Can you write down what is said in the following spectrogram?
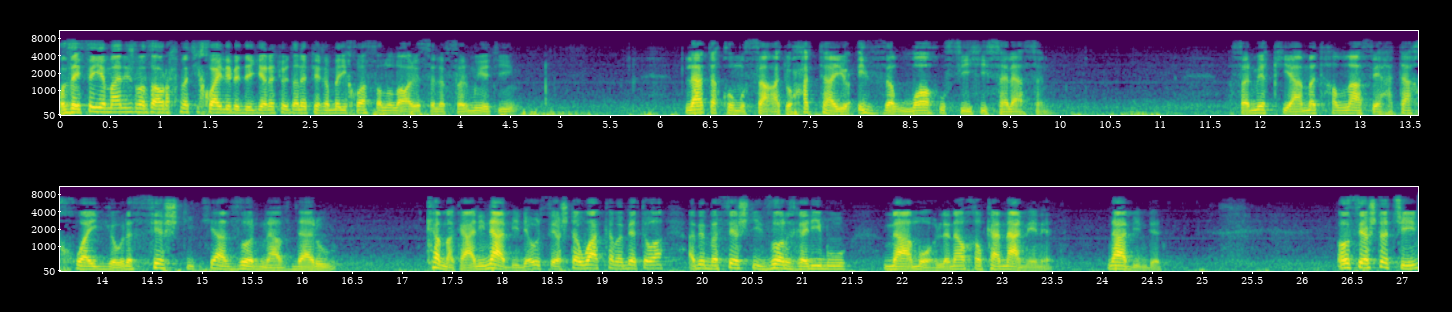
وزەیفە یەمانیش ڕزا و ڕحمەتی خوای لێ بێدەگەرێتەوە دەڵێ پێغەمەری خوا صلى الله عليه وسلم فرموویەتی لا تقوم الساعة حتى يعز الله فيه ثلاثا فەرمی قیامەت هەڵناسێ هەتا خی گەورە سێشتی تیا زۆر نازدار و کەمەکانی نبی لەو سێشتە وا کەمە بێتەوە ئەبێ بە سێشتی زۆر غەریب و نامۆ لە ناو خەڵکان نامێنێت نابیندێت ئەو سێشتە چین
